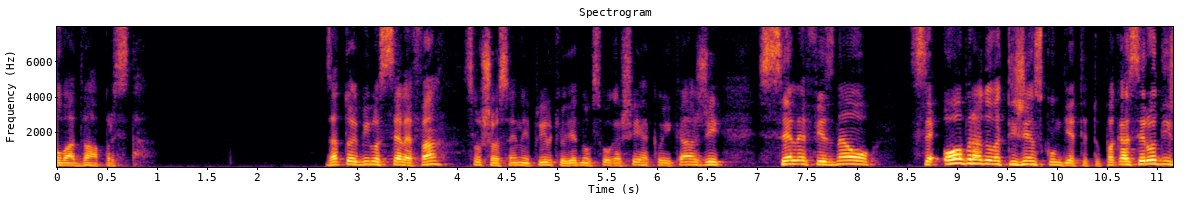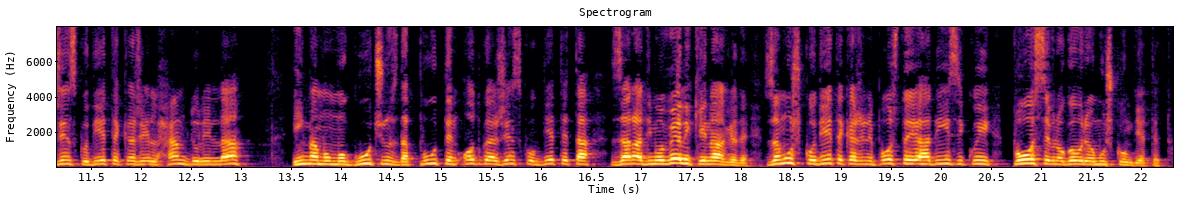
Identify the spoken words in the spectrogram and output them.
ova dva prsta. Zato je bilo Selefa, slušao sam jedne prilike od jednog svoga šeha koji kaže Selef je znao se obradovati ženskom djetetu. Pa kada se rodi žensko dijete, kaže, alhamdulillah, imamo mogućnost da putem odgoja ženskog djeteta zaradimo velike nagrade. Za muško dijete, kaže, ne postoje hadisi koji posebno govore o muškom djetetu.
